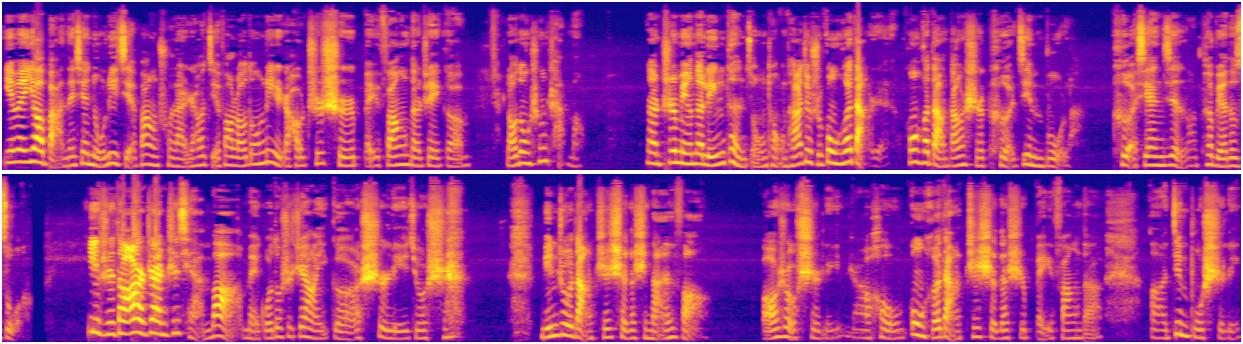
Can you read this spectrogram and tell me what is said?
因为要把那些奴隶解放出来，然后解放劳动力，然后支持北方的这个劳动生产嘛。那知名的林肯总统，他就是共和党人，共和党当时可进步了，可先进了，特别的左。一直到二战之前吧，美国都是这样一个势力，就是 民主党支持的是南方保守势力，然后共和党支持的是北方的呃进步势力。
